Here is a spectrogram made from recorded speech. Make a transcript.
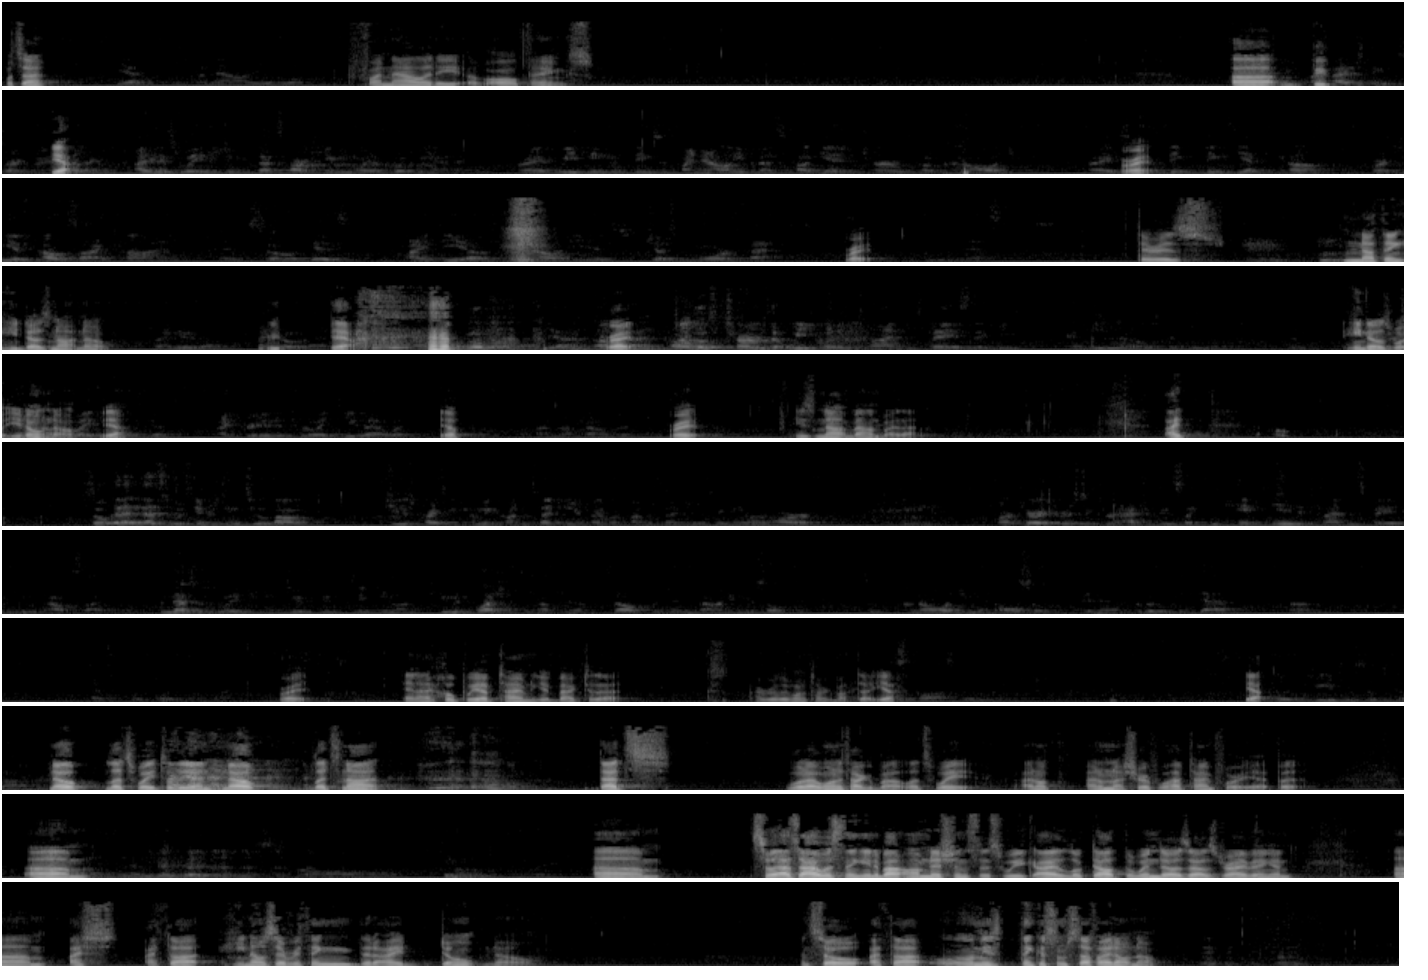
What's that? Finality of all things. Uh, be- I just think, sorry, can I Yeah. interject? I think it's really interesting because that's our human way of looking at it, right? We think of things of finality, but that's again in terms of chronology, right? So Right. Things, things yet to come, where he is outside time, and so his idea of finality is just more facts right. in essence. There is nothing he does not know. I. I know. Yeah. We'll know that. Yeah. right. All those terms that we put in time and that he knows he knows. What you don't know. Yeah. I created it to relate to you that way. Yep. I'm not bound by this. Right. He's not bound by that. I So that, that's what's interesting too about Jesus Christ becoming condescension. You're talking about condescension, taking on our our characteristics or attributes. Like he came into time and space, but he was outside of it. And that's what's really interesting too, because taking on human flesh is enough in itself, but then bounding yourself to, to chronology and also inevitability of death. Um, that's what blows my mind. right. And I hope we have time to get back to that. I really want to talk about that. Yes. Yeah. Nope. Let's wait till the end. Nope. Let's not. That's what I want to talk about. Let's wait. I don't. I'm not sure if we'll have time for it yet, but. Um, um, so as I was thinking about omniscience this week, I looked out the window as I was driving, and um, I I thought he knows everything that I don't know. And so I thought, well, let me think of some stuff I don't know.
